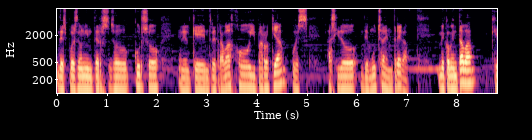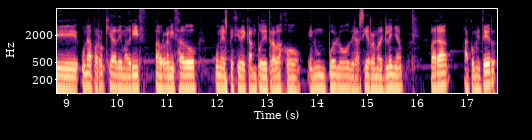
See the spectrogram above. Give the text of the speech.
después de un intenso curso en el que entre trabajo y parroquia, pues ha sido de mucha entrega. Me comentaba que una parroquia de Madrid ha organizado una especie de campo de trabajo en un pueblo de la Sierra madrileña para acometer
